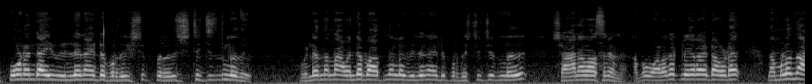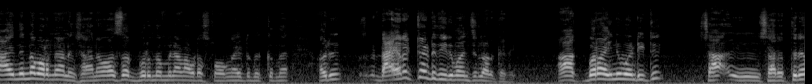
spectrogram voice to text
ഒപ്പോണന്റായി വില്ലനായിട്ട് പ്രതീക്ഷ പ്രതിഷ്ഠിച്ചിട്ടുള്ളത് വില്ലൻ പറഞ്ഞാൽ അവന്റെ ഭാഗത്തു നിന്നുള്ള വില്ലനായിട്ട് പ്രതിഷ്ഠിച്ചിട്ടുള്ളത് ഷാനവാസിനാണ്. അപ്പോൾ വളരെ ക്ലിയർ ആയിട്ട് അവിടെ നമ്മളൊന്ന് ആദ്യം തന്നെ പറഞ്ഞാണ് ഷാനവാസ് അക്ബറും തമ്മിലാണ് അവിടെ സ്ട്രോങ് ആയിട്ട് നിൽക്കുന്ന അവർ ഡയറക്റ്റായിട്ട് തീരുമാനിച്ചിട്ടുള്ള ആൾക്കാർ ആ അക്ബർ അതിന് വേണ്ടിയിട്ട് ശരത്തിനെ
